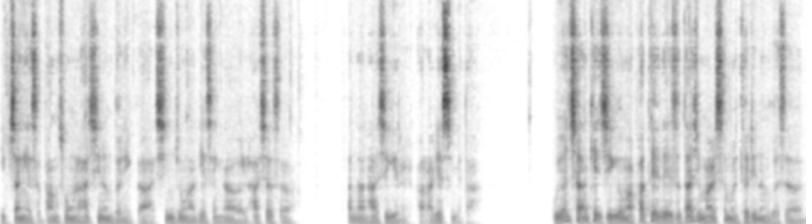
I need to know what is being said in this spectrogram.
입장에서 방송을 하시는 거니까 신중하게 생각을 하셔서 판단하시기를 바라겠습니다. 우연치 않게 지금 아파트에 대해서 다시 말씀을 드리는 것은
